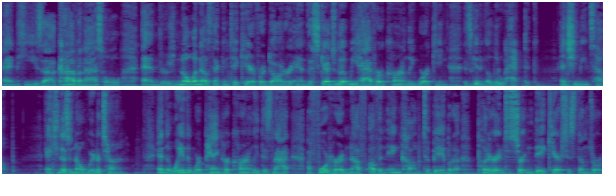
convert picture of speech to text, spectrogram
and he's uh, kind of an asshole. And there's no one else that can take care of her daughter. And the schedule that we have her currently working is getting a little hectic and she needs help. And she doesn't know where to turn and the way that we're paying her currently does not afford her enough of an income to be able to put her into certain daycare systems or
